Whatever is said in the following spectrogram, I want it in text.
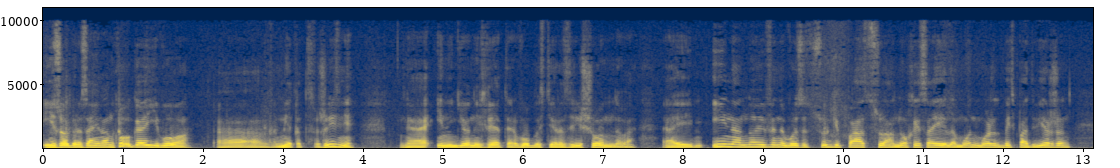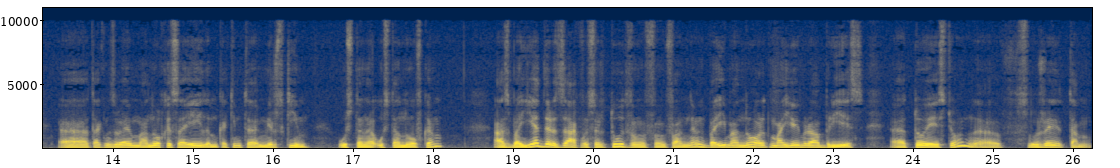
Из Оберзайнанхога его э, метод жизни, э, иньон гетер в области разрешенного, э, и на нойвена возят суги пацу анох исаилом, он может быть подвержен э, так называемым анох исаилом, каким-то мирским установкам, Азбаедер захвасер тут фаннем баим анорд майоим рабриес. То есть он служит там,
